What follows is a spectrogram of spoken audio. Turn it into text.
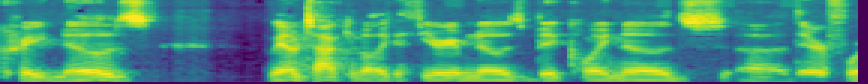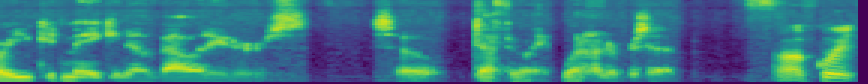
create nodes. I mean, I'm talking about like Ethereum nodes, Bitcoin nodes. Uh, therefore, you could make you know validators. So definitely, 100. percent Oh, great.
